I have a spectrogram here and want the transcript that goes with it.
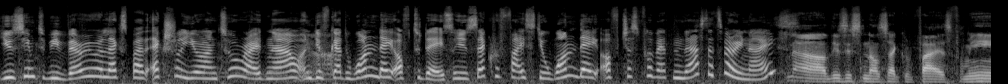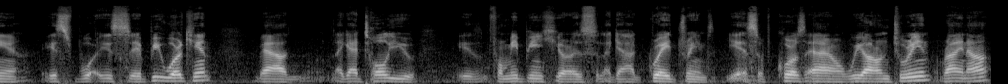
you seem to be very relaxed, but actually you're on tour right now, and you've got one day off today. So you sacrificed your one day off just for Wetten dass. That's very nice. No, this is not sacrifice for me. It's it's uh, be working, but like I told you is, for me being here is like a great dream. Yes, of course, uh, we are on touring right now.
